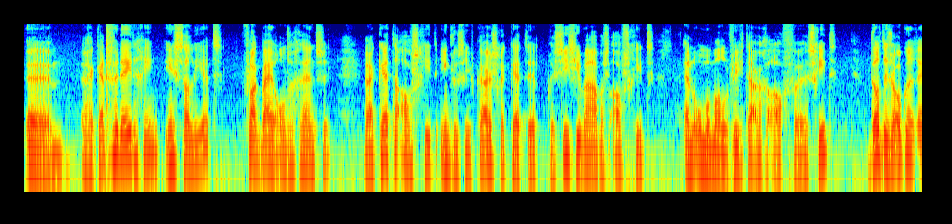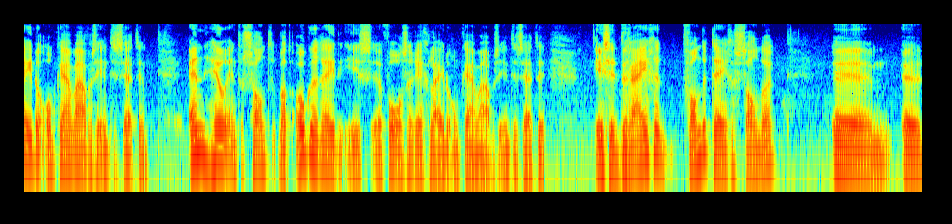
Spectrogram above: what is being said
eh, raketverdediging installeert vlakbij onze grenzen, raketten afschiet, inclusief kruisraketten, precisiewapens afschiet en onbemande vliegtuigen afschiet. Dat is ook een reden om kernwapens in te zetten. En heel interessant, wat ook een reden is eh, volgens de richtlijnen om kernwapens in te zetten, is het dreigen van de tegenstander ehm, eh, eh,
